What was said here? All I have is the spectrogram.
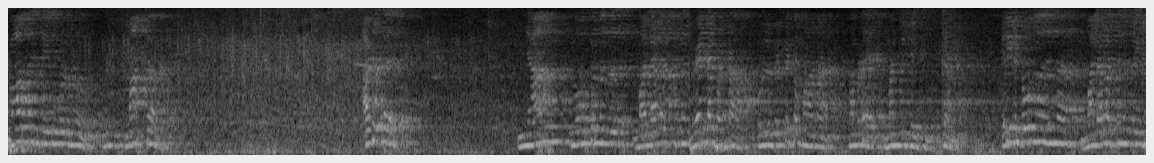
സ്വാഗതം ചെയ്തുകൊള്ളുന്നു മാസ്റ്റർ. അടുത്ത് ഞാൻ നോക്കുന്നത് മലയാളത്തിന് വേണ്ടപ്പെട്ട ഒരു വ്യക്തിത്വമാണ് നമ്മുടെ മഞ്ജു ചേച്ചി. എനിക്ക് തോന്നുന്നത് ഇന്ന് മലയാള സിനിമയിൽ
